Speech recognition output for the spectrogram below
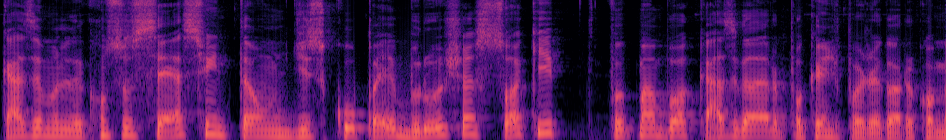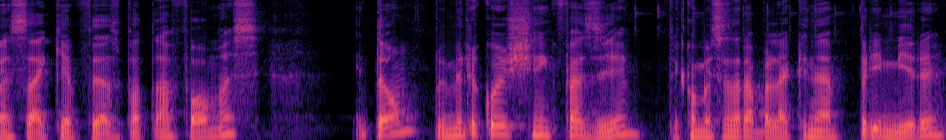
Casa demolida com sucesso, então desculpa aí, bruxa, só que foi uma boa casa, galera, porque a gente pode agora começar aqui a fazer as plataformas. Então, primeira coisa que a gente tem que fazer é começar a trabalhar aqui na primeira,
